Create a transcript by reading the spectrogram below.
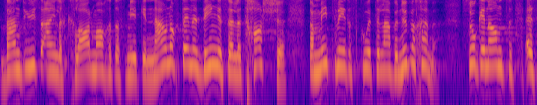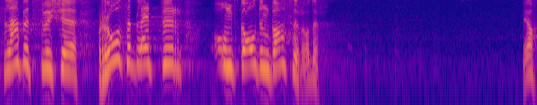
wollen uns eigentlich klar machen, dass wir genau nach diesen Dingen sollen haschen, damit wir das gute Leben bekommen. Sogenannt ein Leben zwischen Rosenblätter und Golden Buzzer, oder? Ja.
